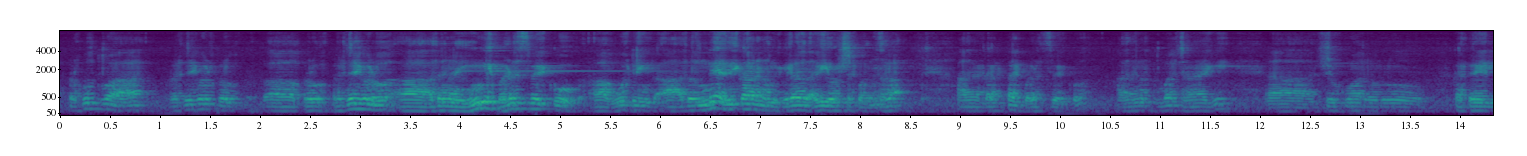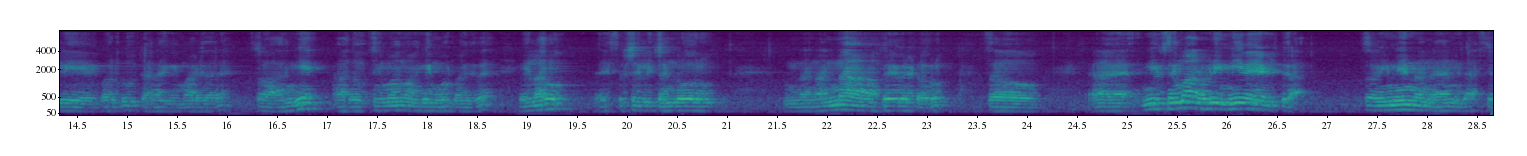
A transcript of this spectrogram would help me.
ಪ್ರಭುತ್ವ ಪ್ರಜೆಗಳು ಪ್ರಜೆಗಳು ಅದನ್ನ ಹೆಂಗೆ ಬಳಸಬೇಕು? ಆ ವೋಟಿಂಗ್ ಅದೊಂದೇ ಅಧಿಕಾರ ನಮ್ಗೆ ಇರೋದು ಐದು ವರ್ಷಕ್ಕೆ ಒಂದ್ಸಲ. ಅದನ್ನ ಕರೆಕ್ಟಾಗಿ ಬಳಸಬೇಕು. ಅದನ್ನು ತುಂಬ ಚೆನ್ನಾಗಿ ಶಿವಕುಮಾರ್ ಅವರು ಕಥೆಯಲ್ಲಿ ಬರೆದು ಚೆನ್ನಾಗಿ ಮಾಡಿದ್ದಾರೆ. ಸೊ ಹಂಗೆ ಅದು ಸಿನಿಮಾನು ಹಂಗೆ ಮೂಡ್ ಬಂದಿದೆ. ಎಲ್ಲರೂ ಎಸ್ಪೆಷಲಿ ಚಂದ್ರು ಅವರು ನನ್ನ ಫೇವ್ರೇಟ್ ಅವರು. ಸೊ ನೀವು ಸಿನಿಮಾ ನೋಡಿ ನೀವೇ ಹೇಳ್ತೀರಾ? ಸೊ ಇನ್ನೇನು ನಾನು ನಾನು ಜಾಸ್ತಿ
